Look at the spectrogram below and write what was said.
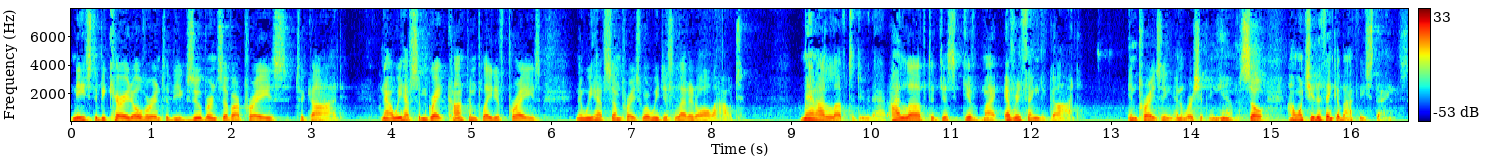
needs to be carried over into the exuberance of our praise to God. Now, we have some great contemplative praise, and we have some praise where we just let it all out. Man, I love to do that. I love to just give my everything to God in praising and worshiping Him. So I want you to think about these things.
